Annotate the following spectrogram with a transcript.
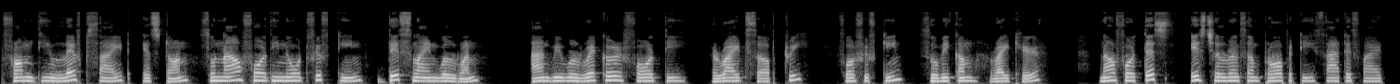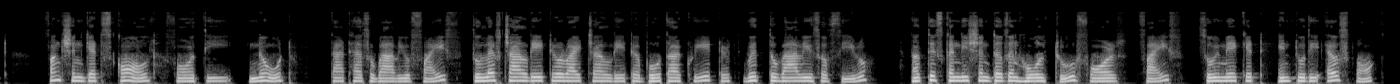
from the left side is done. So now for the node 15, this line will run and we will recur for the right subtree for 15. So we come right here. Now for this is children sum property satisfied function gets called for the node that has a value 5. The left child data, right child data both are created with the values of 0. Now this condition doesn't hold true for 5, so we make it into the else block.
